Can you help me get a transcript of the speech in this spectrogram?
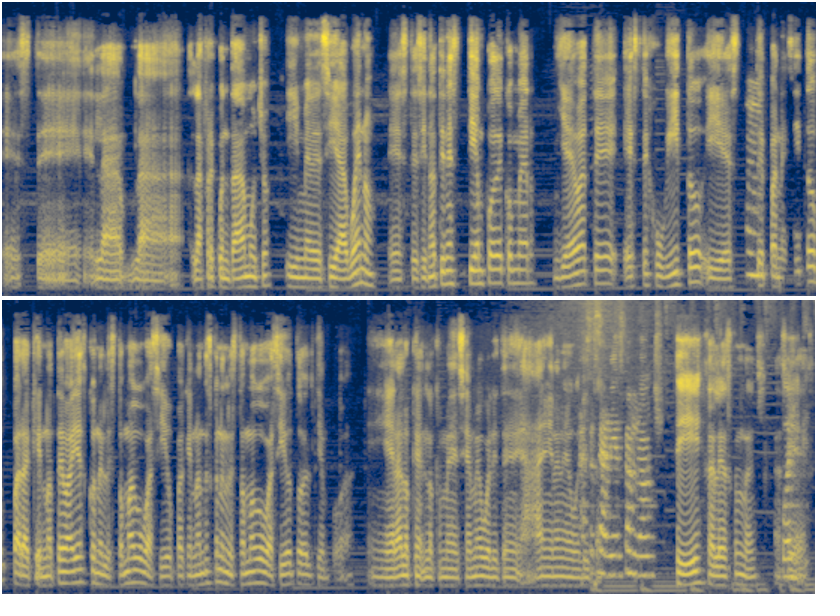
este, la, la, la frecuentaba mucho y me decía, bueno, este, si no tienes tiempo de comer, llévate este juguito y este Mm. panecito para que no te vayas con el estómago vacío, para que no andes con el estómago vacío todo el tiempo. ¿verdad? Y era lo que, lo que me decía mi abuelita. y, Ay, mira mi Hasta abuelita. salías con lunch. Sí, salías con lunch. Así O el, es.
